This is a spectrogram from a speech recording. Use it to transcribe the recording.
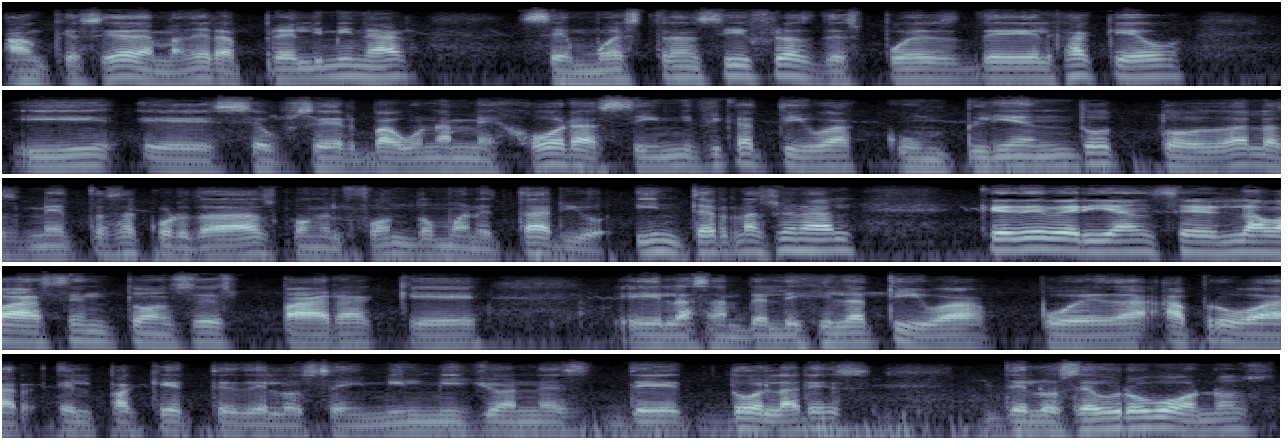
aunque sea de manera preliminar, se muestran cifras después del hackeo y eh, se observa una mejora significativa cumpliendo todas las metas acordadas con el Fondo Monetario Internacional que deberían ser la base entonces para que eh, la Asamblea Legislativa pueda aprobar el paquete de los 6 mil millones de dólares de los eurobonos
